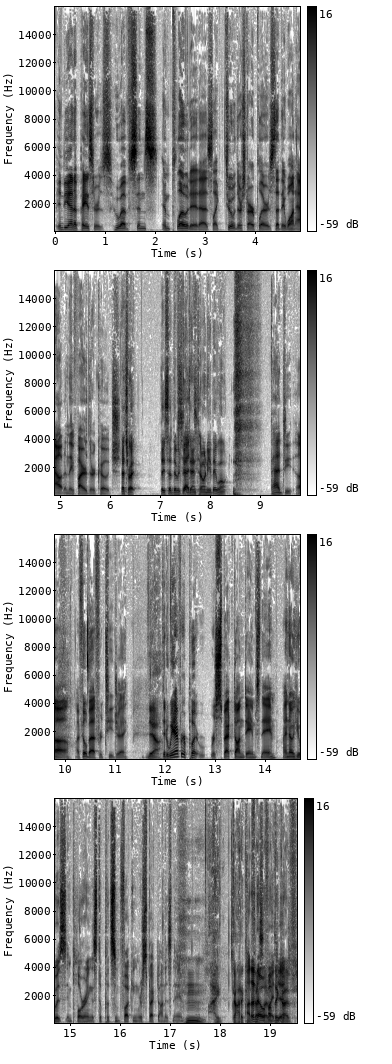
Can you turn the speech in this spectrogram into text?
Indiana Pacers, who have since imploded as like two of their star players said they want out and they fired their coach. That's right. They said they would Sad. take D'Antoni. They won't. Bad T. Uh, I feel bad for TJ. yeah. Did we ever put respect on Dame's name? I know he was imploring us to put some fucking respect on his name. I gotta confess, I don't know I if don't I think did. I've.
